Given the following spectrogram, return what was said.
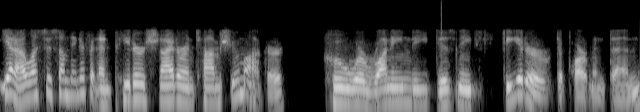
You know, let's do something different. And Peter Schneider and Tom Schumacher, who were running the Disney theater department then,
